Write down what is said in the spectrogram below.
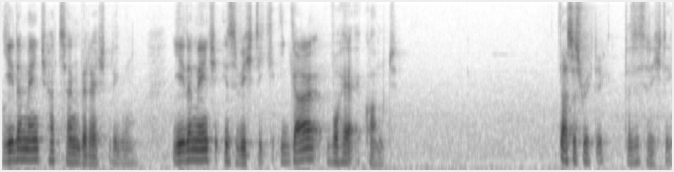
Jeder Mensch hat seine Berechtigung. Jeder Mensch ist wichtig, egal woher er kommt. Das ist richtig. Das ist richtig.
